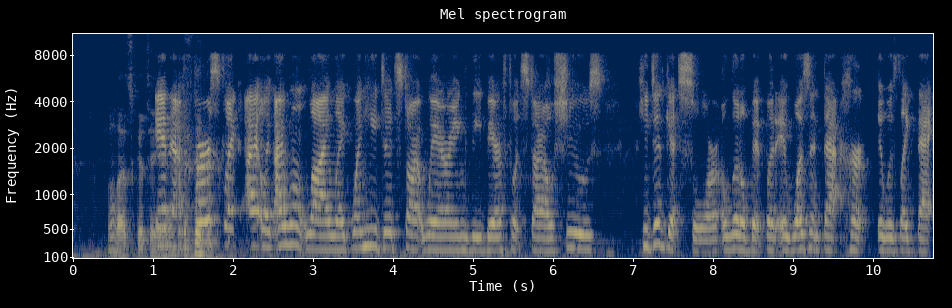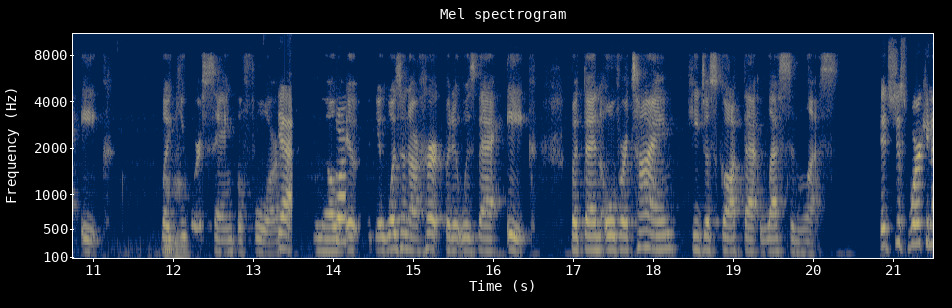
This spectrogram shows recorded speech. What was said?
well, that's good to hear. and at first like i like i won't lie like when he did start wearing the barefoot style shoes he did get sore a little bit but it wasn't that hurt it was like that ache like mm-hmm. you were saying before Yeah. you know it, it wasn't a hurt but it was that ache but then over time he just got that less and less It's just working.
